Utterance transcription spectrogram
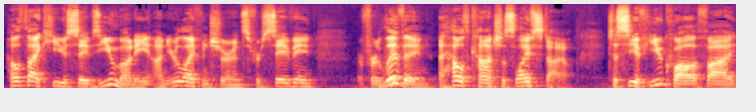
Health IQ saves you money on your life insurance for saving for living a health conscious lifestyle. To see if you qualify,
